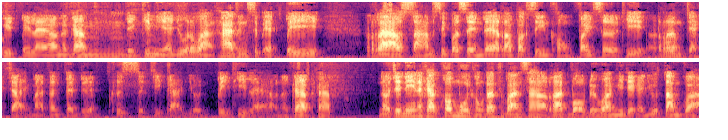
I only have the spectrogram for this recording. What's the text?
วิด ไปแล้วนะครับอืมเด็กที่มีอายุระหว่าง 5-11 ปี ราว 30%ได้รับวัคซีนของไฟเซอร์ที่เริ่มแจกจ่ายมาตั้งแต่เดือนพฤศจิกายนปีที่แล้วนะครับครับ นอกจากนี้นะครับข้อมูลของรัฐบาลสหรัฐบอกด้วยว่ามีเด็กอายุต่ำกว่า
